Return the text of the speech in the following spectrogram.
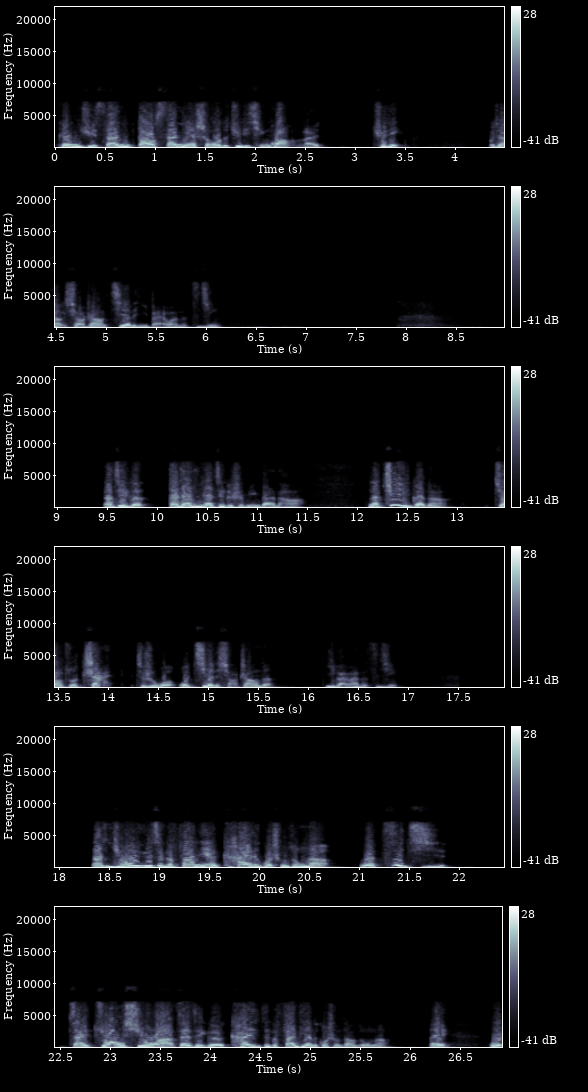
根据三到三年时候的具体情况来确定。我向小张借了一百万的资金，那这个大家应该这个是明白的哈。那这个呢叫做债，就是我我借的小张的一百万的资金。那由于这个饭店开的过程中呢。我自己在装修啊，在这个开这个饭店的过程当中呢，哎，我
